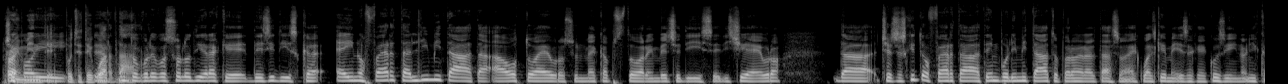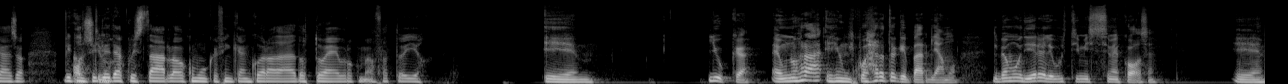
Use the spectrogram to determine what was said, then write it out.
Cioè, probabilmente poi, potete eh, guardarlo. Appunto, volevo solo dire che Daisy Disk è in offerta limitata a 8 euro sul Mac App Store invece di 16 euro. Da, cioè, c'è scritto offerta a tempo limitato, però in realtà è qualche mese che è così. In ogni caso, vi consiglio Ottimo. di acquistarlo comunque finché è ancora ad 8 euro, come ho fatto io. E... Luke, è un'ora e un quarto che parliamo. Dobbiamo dire le ultimissime cose. E...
